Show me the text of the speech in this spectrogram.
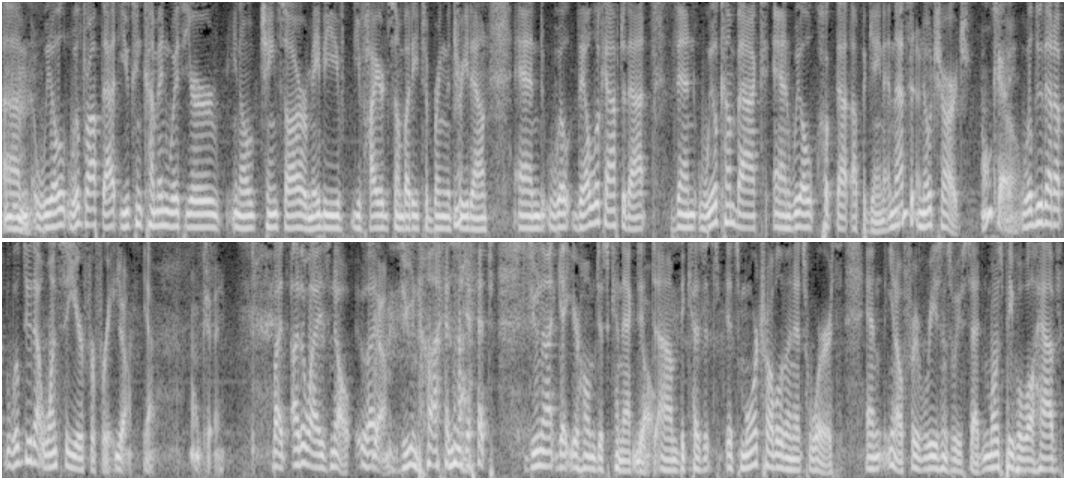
Um, Mm-hmm. We'll we'll drop that. You can come in with your you know chainsaw, or maybe you've you've hired somebody to bring the tree down, and we'll they'll look after that. Then we'll come back and we'll hook that up again, and that's at no charge. Okay. So we'll do that up. We'll do that once a year for free. Yeah. yeah. Okay. But otherwise, no. Yeah. Do not get do not get your home disconnected No. um, because it's it's more trouble than it's worth. And you know, for reasons we've said, most people will have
